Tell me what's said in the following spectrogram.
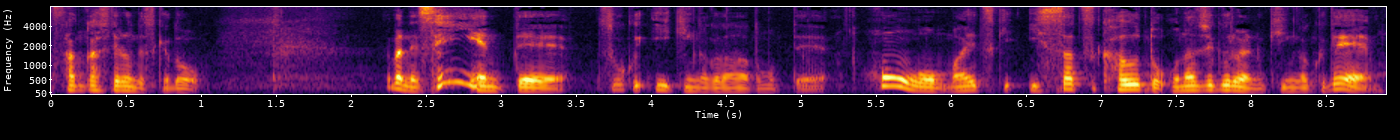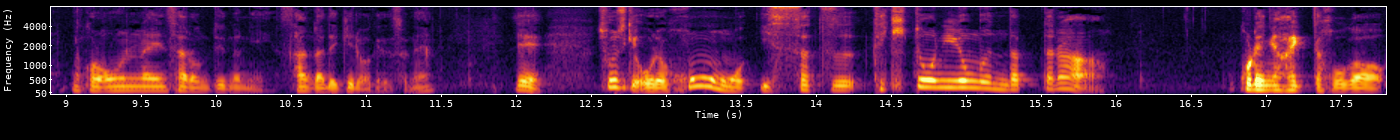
参加してるんですけどやっぱね1000円ってすごくいい金額だなと思って本を毎月1冊買うと同じぐらいの金額でこのオンラインサロンっていうのに参加できるわけですよね。で正直俺本を1冊適当に読むんだったらこれに入った方が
